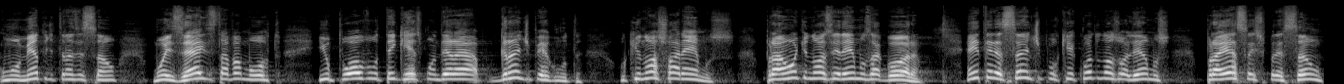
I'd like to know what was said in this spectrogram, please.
Um momento de transição, Moisés estava morto e o povo tem que responder a grande pergunta: o que nós faremos? Para onde nós iremos agora? É interessante porque quando nós olhamos para essa expressão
